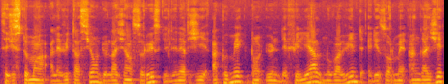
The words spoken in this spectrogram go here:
C'est justement à l'invitation de l'agence russe de l'énergie atomique dont une des filiales, Novavind, est désormais engagée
